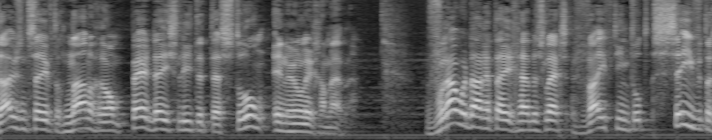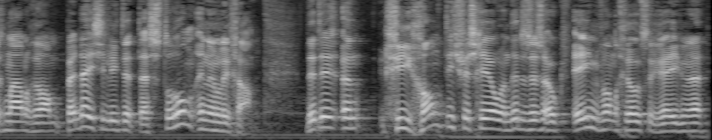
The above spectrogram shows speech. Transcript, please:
1070 nanogram per deciliter testosteron in hun lichaam hebben. Vrouwen daarentegen hebben slechts 15 tot 70 nanogram per deciliter testosteron in hun lichaam. Dit is een gigantisch verschil en dit is dus ook een van de grootste redenen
